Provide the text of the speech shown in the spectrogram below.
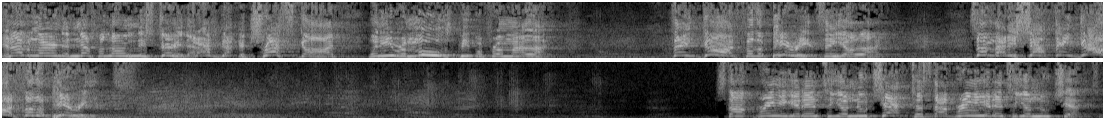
And I've learned enough along this journey that I've got to trust God when He removes people from my life. Thank God for the periods in your life. Somebody shout, Thank God for the periods. Stop bringing it into your new chapter. Stop bringing it into your new chapter.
